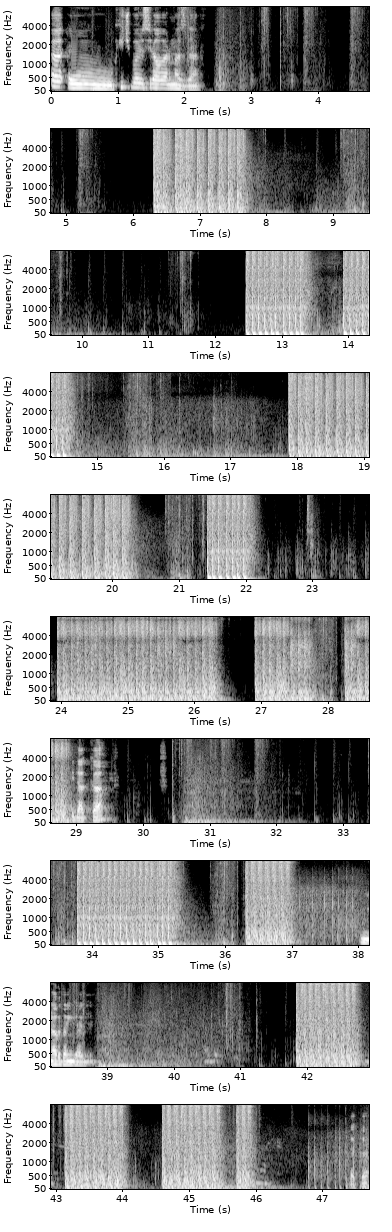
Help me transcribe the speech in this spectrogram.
Evet. Oo, hiç böyle silah vermezdi. Bir dakika. Nereden geldi? Bir dakika.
